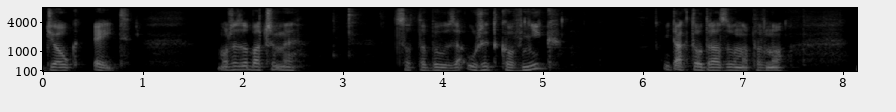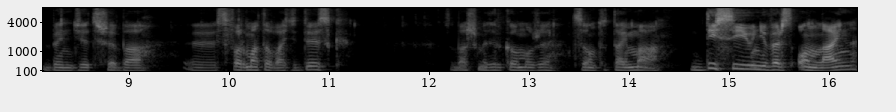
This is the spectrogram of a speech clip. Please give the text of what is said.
joke 8. Może zobaczymy co to był za użytkownik. I tak to od razu na pewno będzie trzeba sformatować dysk. Zobaczmy tylko może co on tutaj ma. DC Universe Online.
